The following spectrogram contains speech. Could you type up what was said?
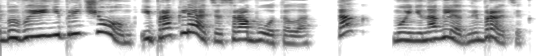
бы вы и ни при чем, и проклятие сработало. Так, мой ненаглядный братик?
